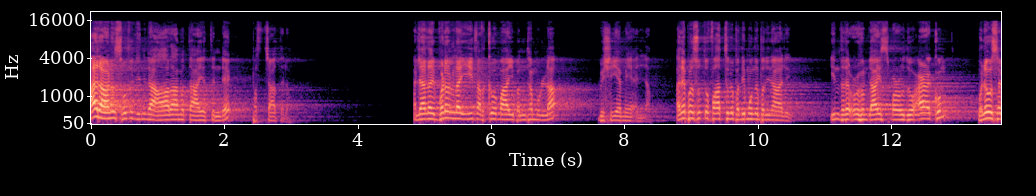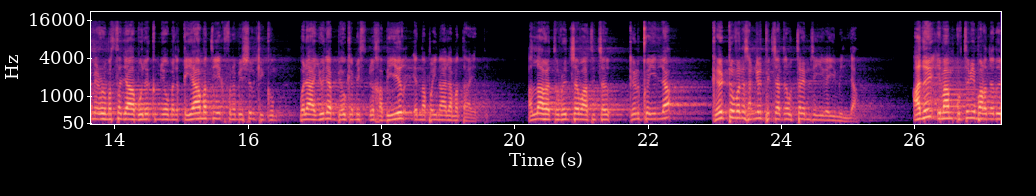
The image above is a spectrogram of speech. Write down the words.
അതാണ് സൂതുജിന്റെ ആറാമത്തെ ആയത്തിന്റെ പശ്ചാത്തലം. അല്ലാതെ ഇവിടെയുള്ള ഈ തർക്കവുമായി ബന്ധമുള്ള വിഷയമേ അല്ല. അതേപോലെ സുത്തു ഫാത്തുൽ പതിമൂന്ന് പതിനാല്. ഇന്ദ്രഹും ആഴക്കും വലോ സമയം മസ്തജാബുലക്കും യോമൽ ഖിയാമത്തി യക്ഫുന ബിശിർക്കിക്കും വലാ യുനബ്ബിയുക മിസ്ലു ഖബീർ എന്ന പതിനാലാമത്തെ ആയത്ത്. അള്ളാഹുത്തെ വിളിച്ച വാസിച്ച് കേൾക്കുകയില്ല കേട്ടുവനെ സങ്കല്പിച്ചാൽ ഉത്തരം ചെയ്യുകയുമില്ല. അത് ഇമാം കുർത്തുബി പറഞ്ഞത്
